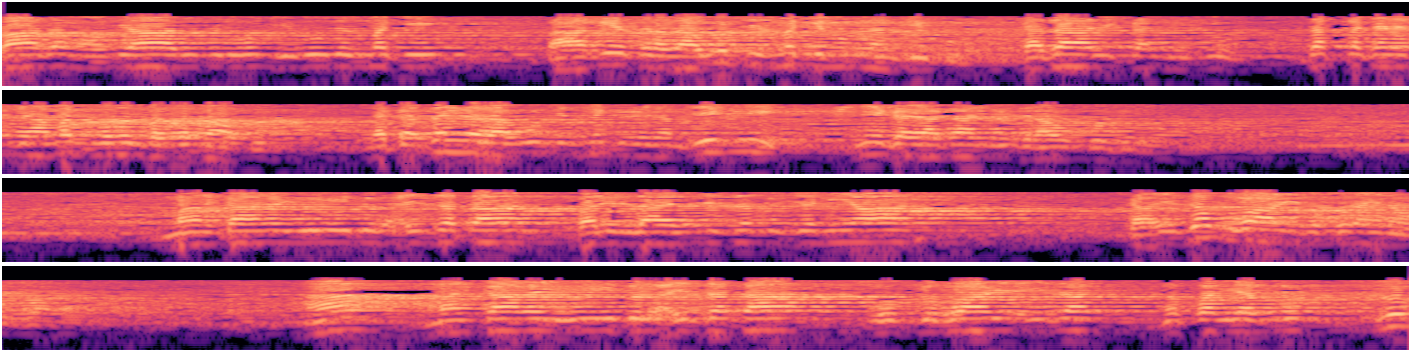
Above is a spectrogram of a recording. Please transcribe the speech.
بعد موتها رسل وجدود المكي فأخير سر داود المكي من ننجيكو كذلك النسوء دقا جنة عمد ورد بطاقاتو لکہ سنگ داود المكي من ننجيكي شنی گیا كان بيدراو كوبي من کان كان يريد العزة فلله العزة جميعا كعزة غاري لقرين الله ہاں؟ من کان كان يريد العزة وكبار عزت نفل يطلب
